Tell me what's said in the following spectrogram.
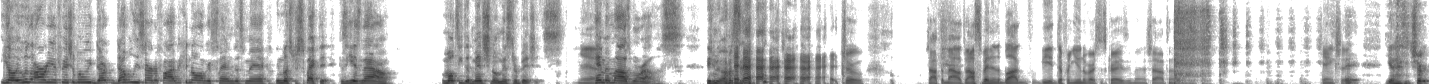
you know, it was already official, but we du- doubly certified. We can no longer slam this man. We must respect it because he is now multi-dimensional Mr. Bitches. yeah. Him and Miles Morales. You know what I'm saying? True. Shout out to Miles, man. I'm spinning the block via different universe. It's crazy, man. Shout out to him. King shit. hey, yeah, true.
